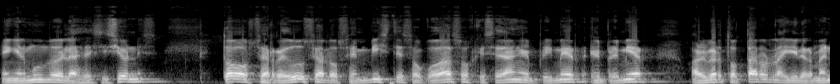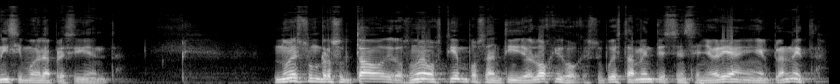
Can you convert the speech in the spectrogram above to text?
en el mundo de las decisiones, todo se reduce a los embistes o codazos que se dan el primer, el premier Alberto Tarola y el hermanísimo de la presidenta. No es un resultado de los nuevos tiempos antiideológicos que supuestamente se enseñorean en el planeta.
